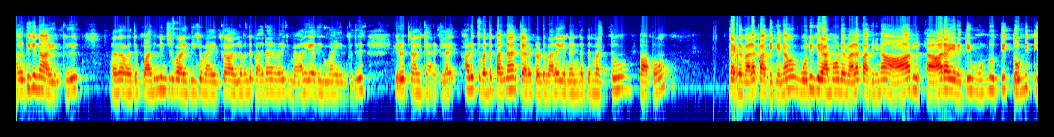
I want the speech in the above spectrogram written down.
அதிகம்தான் ஆயிருக்கு. அதாவது பதினஞ்சு ரூபா அதிகமாகிருக்கு அதில் வந்து பதினாறு ரூபாய்க்கு மேலேயே அதிகமாக இருக்குது இருபத்தி நாலு கேரட்டில் அடுத்து வந்து பதினாறு கேரட்டோட விலை என்னங்கிறத மட்டும் பார்ப்போம். கேரட்டோட விலை பார்த்தீங்கன்னா ஒரு கிராமோட விலை பார்த்தீங்கன்னா ஆறு ஆறாயிரத்தி முந்நூற்றி தொண்ணூற்றி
